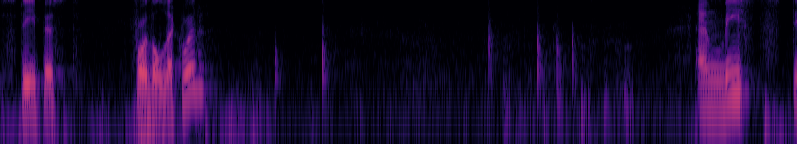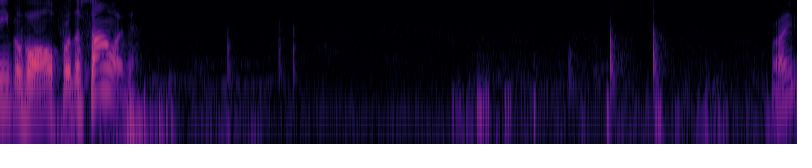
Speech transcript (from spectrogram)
steepest for the liquid. And least steep of all for the solid. right?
